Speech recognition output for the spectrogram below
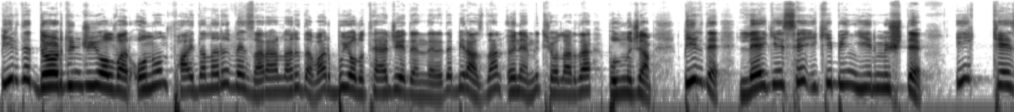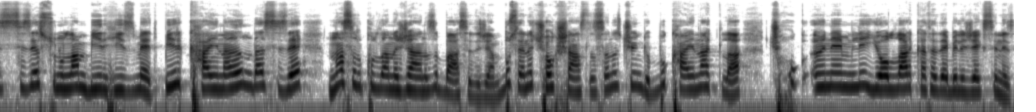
Bir de dördüncü yol var. Onun faydaları ve zararları da var. Bu yolu tercih edenlere de birazdan önemli tüyolarda bulunacağım. Bir de LGS 2023'te ilk kez size sunulan bir hizmet, bir kaynağın da size nasıl kullanacağınızı bahsedeceğim. Bu sene çok şanslısınız çünkü bu kaynakla çok önemli yollar kat edebileceksiniz.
